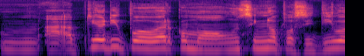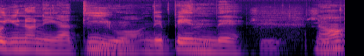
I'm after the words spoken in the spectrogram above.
mm, a priori puedo ver como un signo positivo y uno negativo, depende. ¿no?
